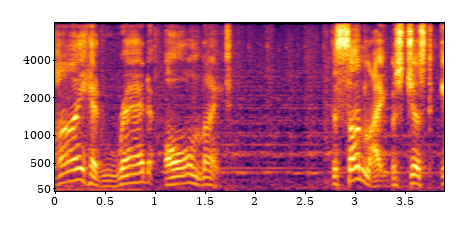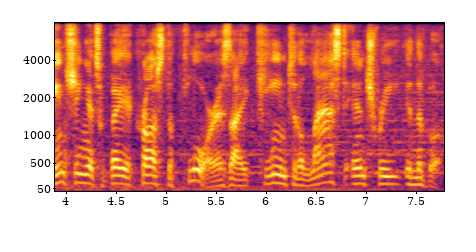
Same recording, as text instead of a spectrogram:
I had read all night, the sunlight was just inching its way across the floor as I came to the last entry in the book.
